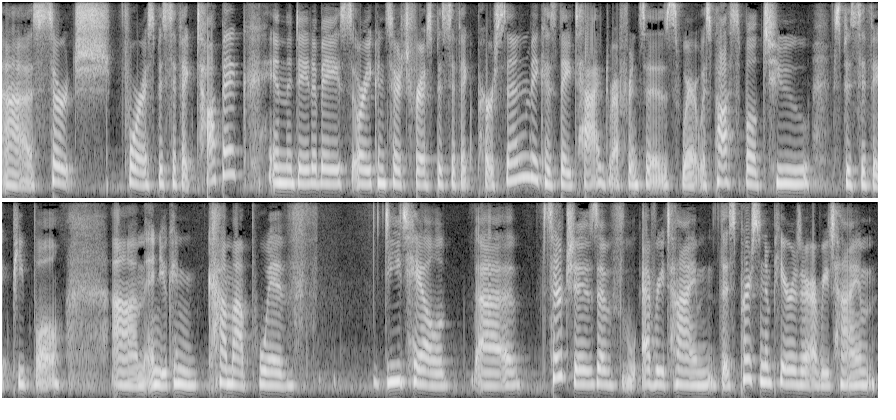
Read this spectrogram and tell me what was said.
uh, search for a specific topic in the database, or you can search for a specific person because they tagged references where it was possible to specific people. Um, and you can come up with detailed uh, searches of every time this person appears or every time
